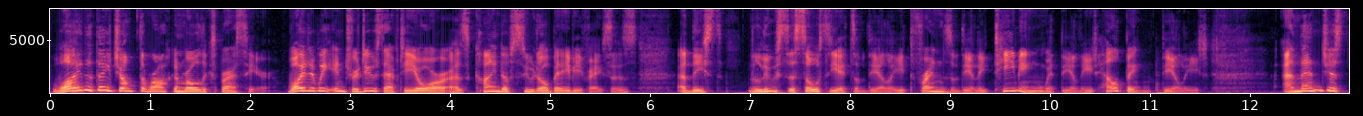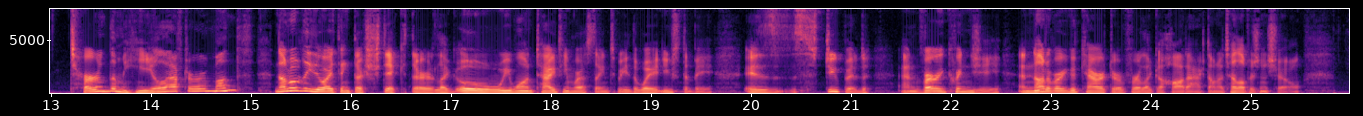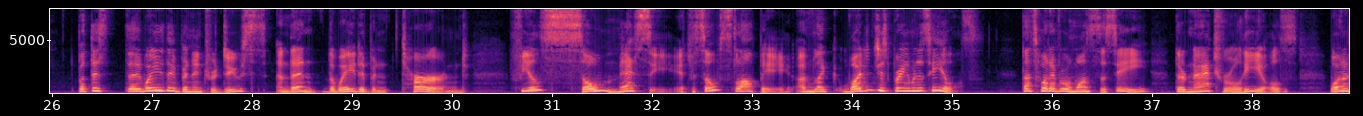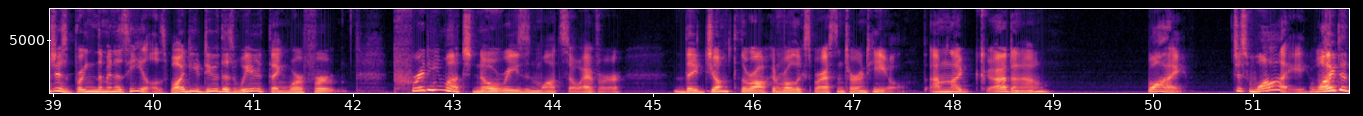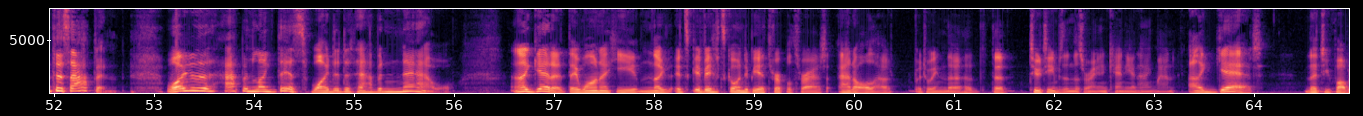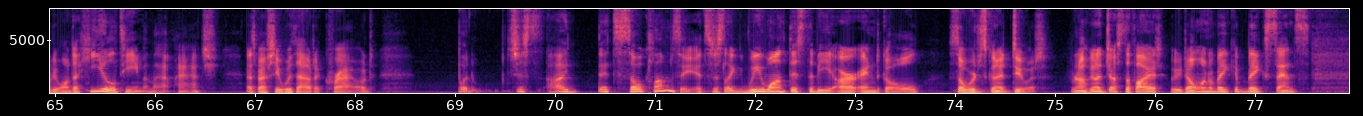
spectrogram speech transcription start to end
Why did they jump the Rock and Roll Express here? Why did we introduce FTR as kind of pseudo baby faces, at least loose associates of the elite, friends of the elite, teaming with the elite, helping the elite, and then just turn them heel after a month? Not only do I think their shtick, they're like, oh, we want tag team wrestling to be the way it used to be, is stupid and very cringy and not a very good character for like a hot act on a television show. But this the way they've been introduced and then the way they've been turned feels so messy. It's so sloppy. I'm like, why didn't you just bring them in as heels? That's what everyone wants to see. They're natural heels. Why don't just bring them in as heels? Why do you do this weird thing where for pretty much no reason whatsoever, they jumped the Rock and Roll Express and turned heel? I'm like, I don't know. Why? Just why? Why did this happen? Why did it happen like this? Why did it happen now? And I get it. They want to he like it's if it's going to be a triple threat at all out between the the two teams in this ring and Kenny and Hangman. I get that you probably want a heel team in that match, especially without a crowd. But just I it's so clumsy. It's just like we want this to be our end goal, so we're just going to do it. We're not going to justify it. We don't want to make it make sense.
